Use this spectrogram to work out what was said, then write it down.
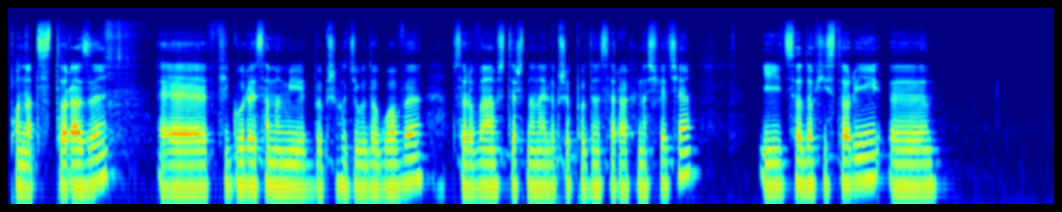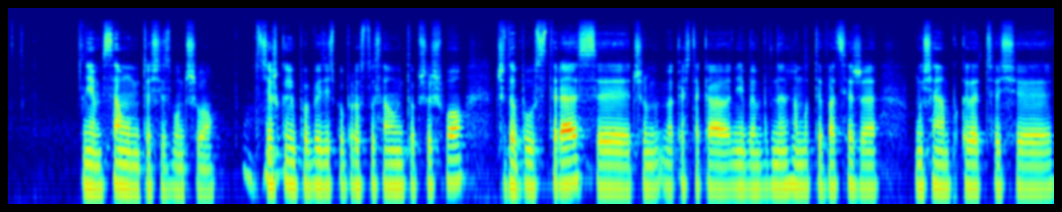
ponad 100 razy E, figury same mi jakby przychodziły do głowy. Wzorowałem się też na najlepszych poldenserach na świecie. I co do historii, e, nie wiem, samo mi to się złączyło. Ciężko mi powiedzieć, po prostu samo mi to przyszło. Czy to był stres, y, czy jakaś taka, nie wiem, wewnętrzna motywacja, że musiałam pokazać coś y,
